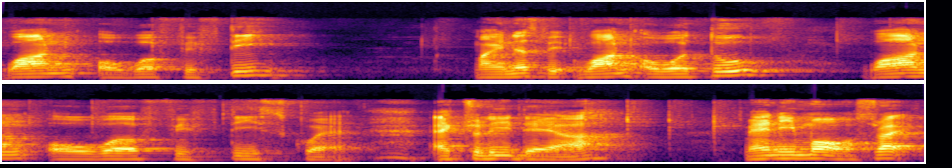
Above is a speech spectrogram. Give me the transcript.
1 over 50 minus with 1 over 2, 1 over 50 square. Actually, there are many more, right?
